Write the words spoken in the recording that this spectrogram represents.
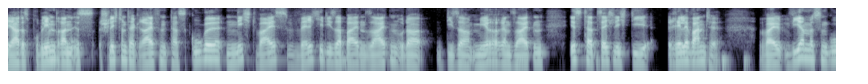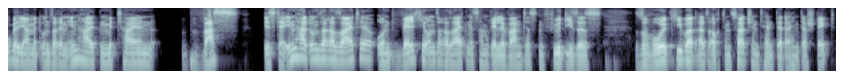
Ja, das Problem dran ist schlicht und ergreifend, dass Google nicht weiß, welche dieser beiden Seiten oder dieser mehreren Seiten ist tatsächlich die relevante. Weil wir müssen Google ja mit unseren Inhalten mitteilen, was ist der Inhalt unserer Seite und welche unserer Seiten ist am relevantesten für dieses sowohl Keyword als auch den Search Intent, der dahinter steckt.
